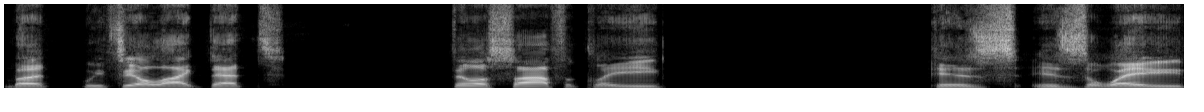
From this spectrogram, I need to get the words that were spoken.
But we feel like that philosophically is is the way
